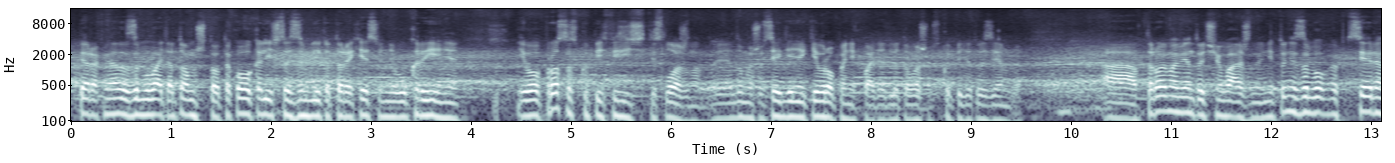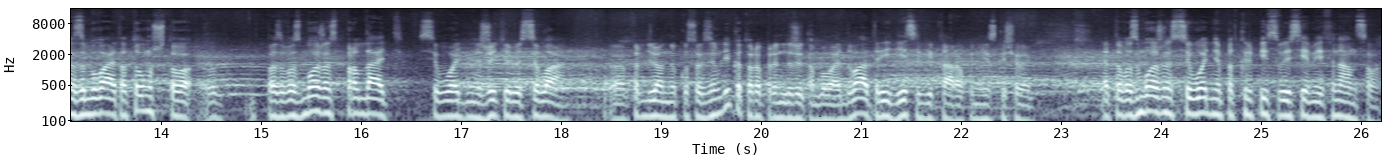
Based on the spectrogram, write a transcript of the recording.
Во-первых, не надо забывать о том, что такого количества земли, которых есть сегодня в Украине, его просто скупить физически сложно. Я думаю, что всех денег Европы не хватит для того, чтобы скупить эту землю. А второй момент очень важный. Никто не забыв... время забывает о том, что э, возможность продать сегодня жителю села э, определенный кусок земли, который принадлежит, там бывает 2, 3, 10 гектаров у несколько человек, это возможность сегодня подкрепить свои семьи финансово.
